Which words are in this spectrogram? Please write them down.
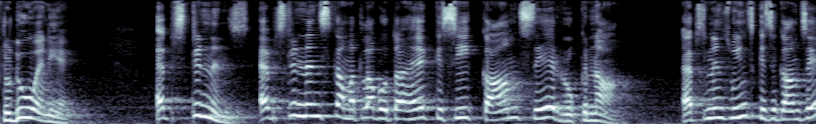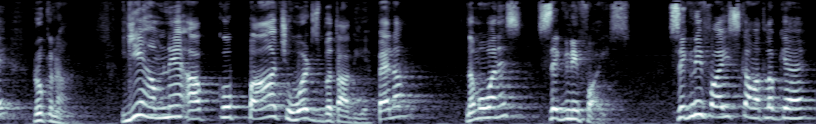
to do any act abstinence abstinence का मतलब होता है किसी काम से रुकना। एब्सटिनेंस मींस किसी काम से रुकना। ये हमने आपको पाँच वर्ड्स बता दिए। पहला number one is signifies signifies का मतलब क्या है?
